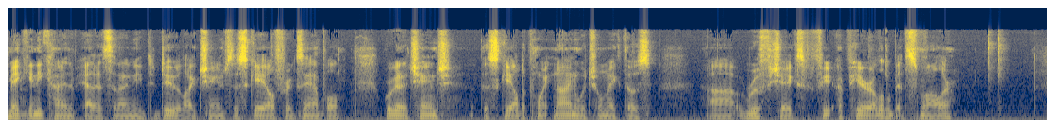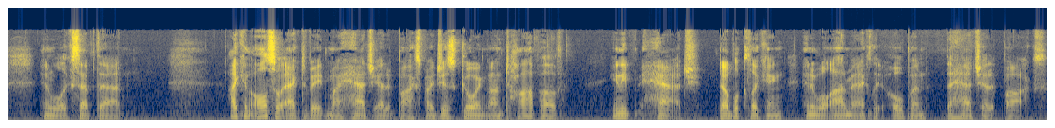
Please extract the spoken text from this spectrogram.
make any kind of edits that I need to do, like change the scale for example. We're going to change the scale to 0.9 which will make those uh, roof shakes appear a little bit smaller and we'll accept that. I can also activate my hatch edit box by just going on top of any hatch, double clicking, and it will automatically open the hatch edit box.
